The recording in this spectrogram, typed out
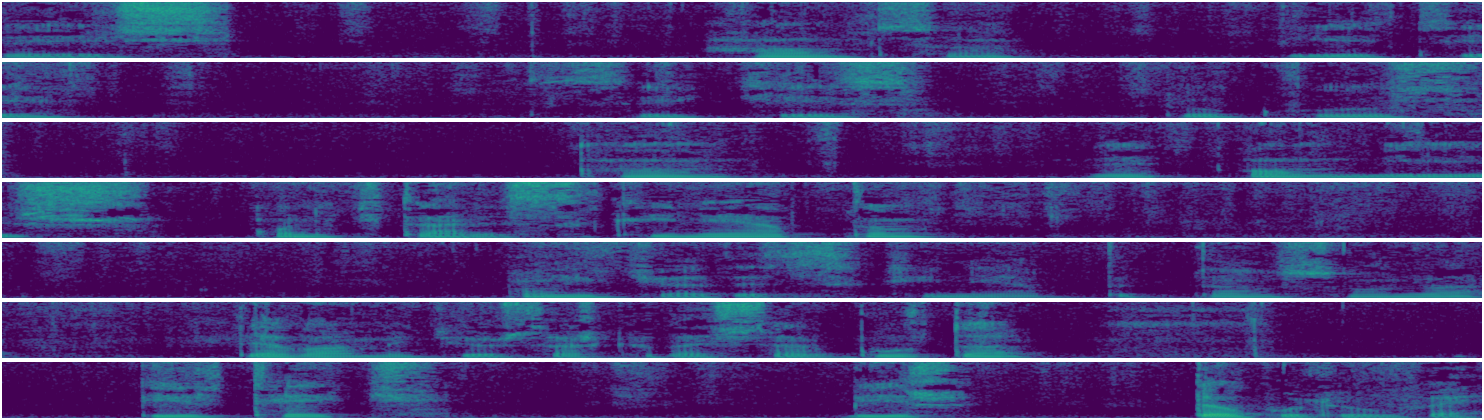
5 6 7 8 9 10 ve 11 12 tane sık iğne yaptım 12 adet sık iğne yaptıktan sonra devam ediyoruz arkadaşlar. Burada bir tek bir W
